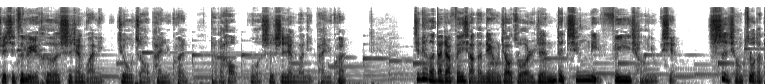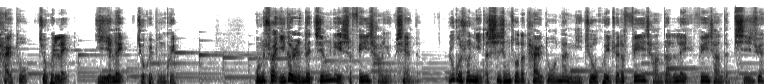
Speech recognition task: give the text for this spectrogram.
学习自律和时间管理，就找潘玉宽。大家好，我是时间管理潘玉宽。今天和大家分享的内容叫做：人的精力非常有限，事情做的太多就会累，一累就会崩溃。我们说一个人的精力是非常有限的，如果说你的事情做的太多，那你就会觉得非常的累，非常的疲倦。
